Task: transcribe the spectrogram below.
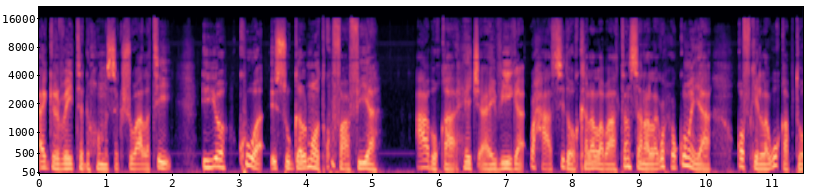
aggravated homosexuality iyo kuwa isugalmood ku faafiya caabuqa h i v-ga. Waxaa sidoo kale labaatan sano lagu xukumayaa qofkii lagu qabto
